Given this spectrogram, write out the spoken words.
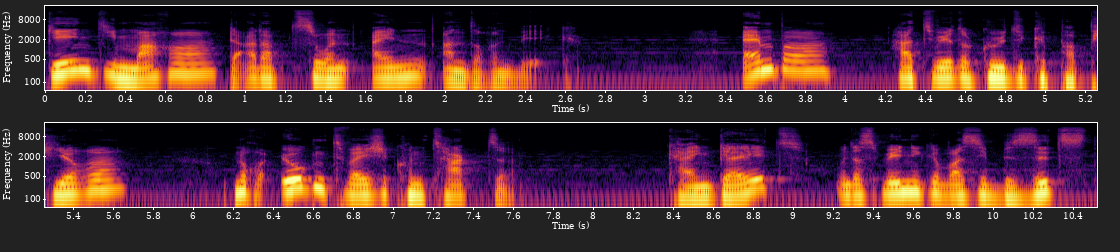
gehen die Macher der Adaption einen anderen Weg. Amber hat weder gültige Papiere noch irgendwelche Kontakte. Kein Geld und das wenige, was sie besitzt,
